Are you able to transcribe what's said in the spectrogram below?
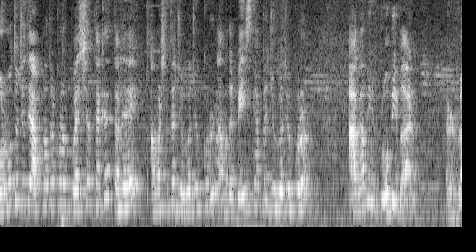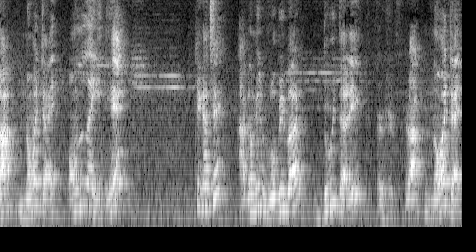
ওর মতো যদি আপনাদের কোনো কোয়েশ্চেন থাকে তাহলে আমার সাথে যোগাযোগ করুন আমাদের বেস ক্যাম্পে যোগাযোগ করুন। আগামী রবিবার রাত নয়টায় অনলাইনে ঠিক আছে? আগামী রবিবার দুই তারিখ রাত নয়টায়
